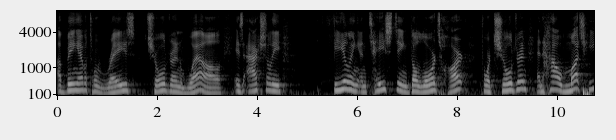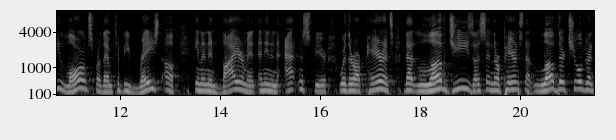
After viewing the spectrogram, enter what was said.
of being able to raise children well, is actually feeling and tasting the Lord's heart for children and how much He longs for them to be raised up in an environment and in an atmosphere where there are parents that love Jesus and there are parents that love their children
